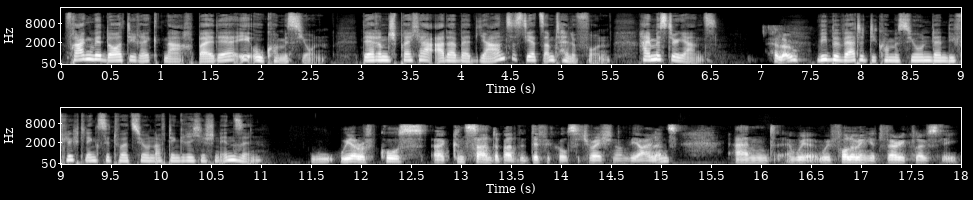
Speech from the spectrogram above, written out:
Fragen wir dort direkt nach bei der EU-Kommission. Deren Sprecher Adalbert Jans ist jetzt am Telefon. Hi, Mr. Jans. Hello. Wie bewertet die Kommission denn die Flüchtlingssituation auf den griechischen Inseln? We are of course uh, concerned about the difficult situation on the islands and we're, we're following it very closely.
